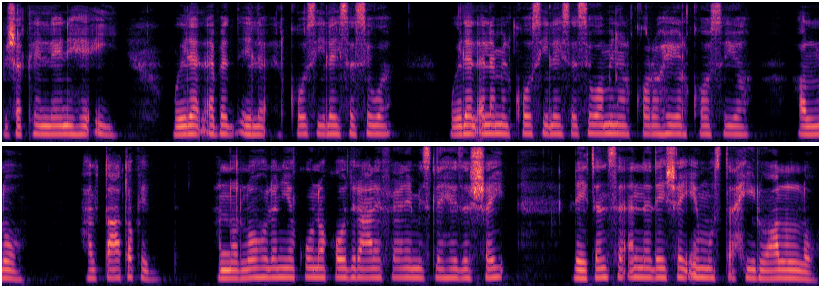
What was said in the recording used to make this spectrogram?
بشكل لا نهائي. وإلى الأبد إلى القاسي ليس سوى. وإلى الألم القاسي ليس سوى من الكراهية القاسية. الله هل تعتقد أن الله لن يكون قادر على فعل مثل هذا الشيء؟ لا تنسى أن لا شيء مستحيل على الله.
